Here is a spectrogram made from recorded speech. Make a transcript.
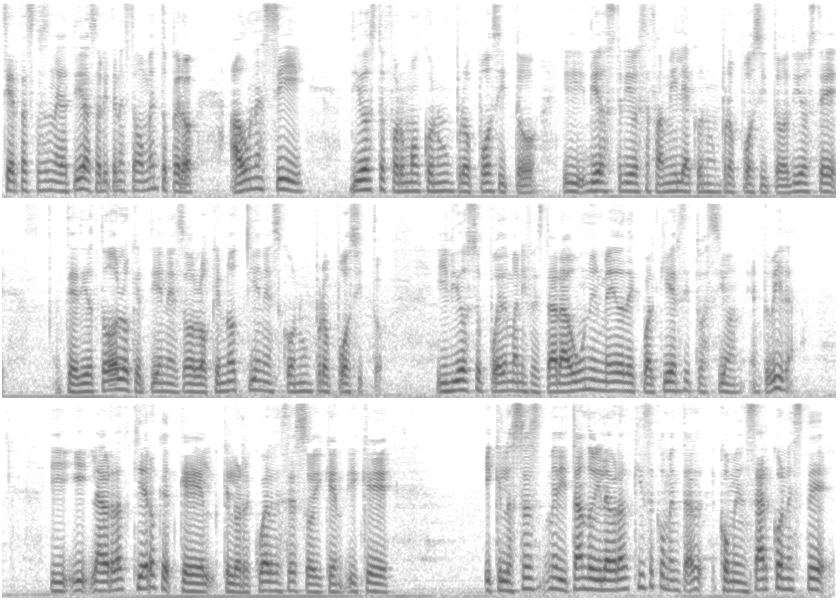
ciertas cosas negativas ahorita en este momento, pero aún así Dios te formó con un propósito y Dios te dio esa familia con un propósito. Dios te, te dio todo lo que tienes o lo que no tienes con un propósito y Dios se puede manifestar aún en medio de cualquier situación en tu vida. Y, la verdad quiero que, que, lo recuerdes eso y que, y, que, y que lo estés meditando. Y la verdad quise comentar, comenzar con este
